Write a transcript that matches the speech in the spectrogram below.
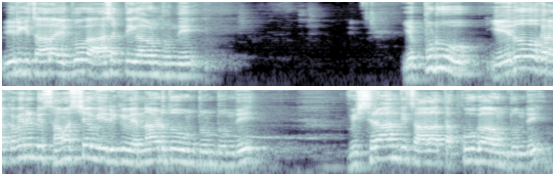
వీరికి చాలా ఎక్కువగా ఆసక్తిగా ఉంటుంది. ఎప్పుడూ ఏదో ఒక రకమైనటువంటి సమస్య వీరికి వెన్నాడుతూ ఉంటుంటుంది. విశ్రాంతి చాలా తక్కువగా ఉంటుంది.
